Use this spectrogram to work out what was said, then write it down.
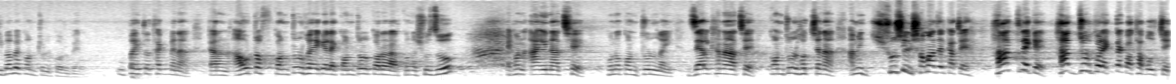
কীভাবে কন্ট্রোল করবেন। উপায় তো থাকবে না, কারণ আউট অফ কন্ট্রোল হয়ে গেলে কন্ট্রোল করার আর কোনো সুযোগ এখন আইন আছে, কোনো কন্ট্রোল নাই। জেলখানা আছে কন্ট্রোল হচ্ছে না। আমি সুশীল সমাজের কাছে হাত রেখে হাত জোর করে একটা কথা বলছি।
